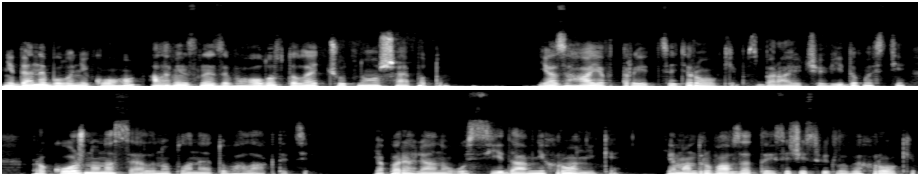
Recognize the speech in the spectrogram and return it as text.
Ніде не було нікого, але він знизив голос до ледь чутного шепоту. Я згаяв 30 років, збираючи відомості про кожну населену планету в галактиці. Я переглянув усі давні хроніки. Я мандрував за тисячі світлових років,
